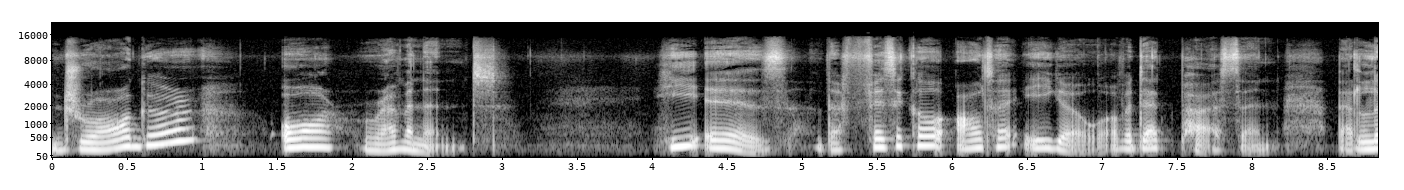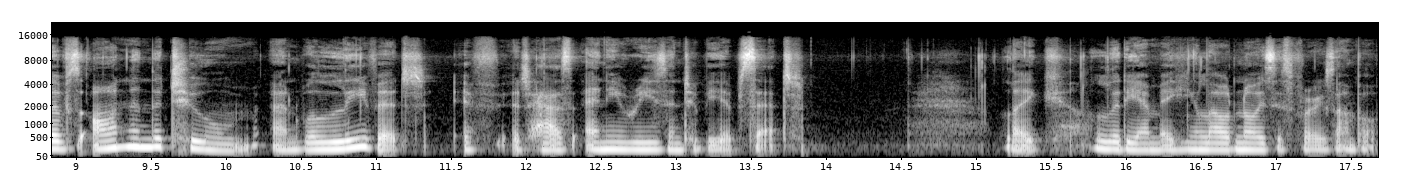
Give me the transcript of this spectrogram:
Draugr or Revenant. He is the physical alter ego of a dead person that lives on in the tomb and will leave it if it has any reason to be upset. Like Lydia making loud noises, for example.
